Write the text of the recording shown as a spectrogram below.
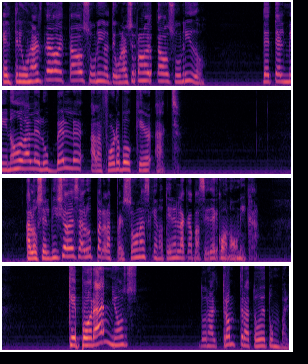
El Tribunal de los Estados Unidos, el Tribunal Supremo de Estados Unidos, determinó darle luz verde al Affordable Care Act, a los servicios de salud para las personas que no tienen la capacidad económica, que por años Donald Trump trató de tumbar.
